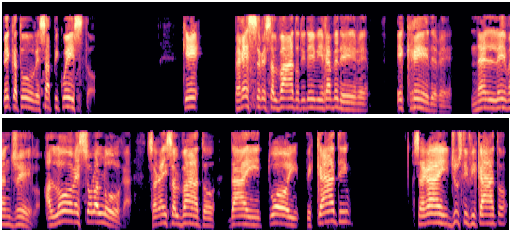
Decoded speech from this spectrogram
peccatore, sappi questo, che per essere salvato ti devi ravvedere e credere nell'Evangelo. Allora e solo allora sarai salvato dai tuoi peccati, sarai giustificato,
